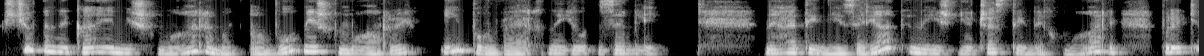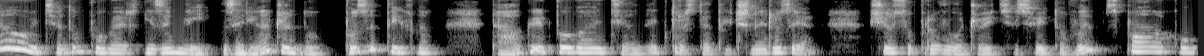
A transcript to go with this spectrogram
що виникає між хмарами або між хмарою і поверхнею Землі. Негативні заряди нижньої частини хмари притягуються до поверхні Землі, заряджено позитивно. Так відбувається електростатичний розряд, що супроводжується світовим спалахом,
